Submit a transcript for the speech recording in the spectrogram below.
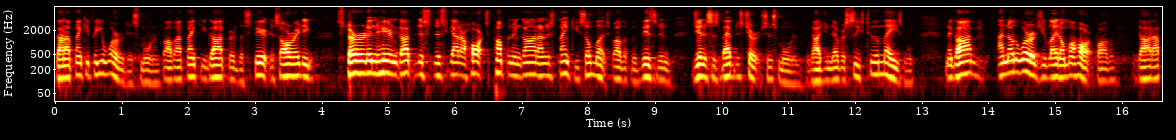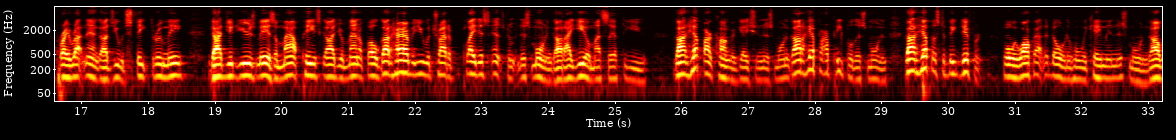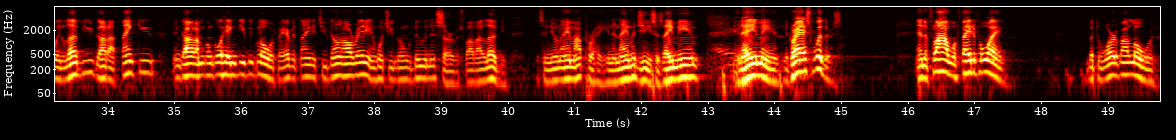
God, I thank you for your word this morning. Father, I thank you, God, for the spirit that's already stirred in here, and God just, just got our hearts pumping And God. I just thank you so much, Father, for visiting Genesis Baptist Church this morning. God, you never cease to amaze me. Now, God, I know the words you've laid on my heart, Father. God, I pray right now, God, you would speak through me. God, you'd use me as a mouthpiece. God, you're manifold. God, however you would try to play this instrument this morning, God, I yield myself to you. God, help our congregation this morning. God, help our people this morning. God, help us to be different when we walk out the door than when we came in this morning. God, we love you. God, I thank you. And God, I'm going to go ahead and give you glory for everything that you've done already and what you're going to do in this service. Father, I love you. It's in your name I pray. In the name of Jesus. Amen, amen. and amen. The grass withers and the flower fadeth away, but the word of our Lord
